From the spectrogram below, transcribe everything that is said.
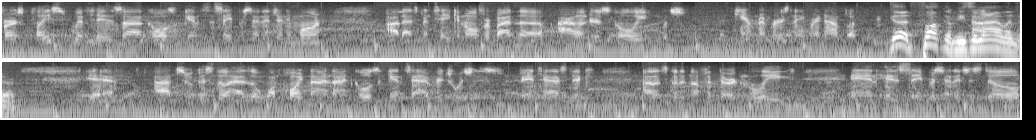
first place with his uh, goals against the save percentage anymore. Uh, that's been taken over by the Islanders goalie, which I can't remember his name right now, but Good. Fuck him. He's an Uh, Islander. yeah. Uh, Tuukka still has a 1.99 goals against average, which is fantastic. Uh, that's good enough for third in the league. And his save percentage is still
